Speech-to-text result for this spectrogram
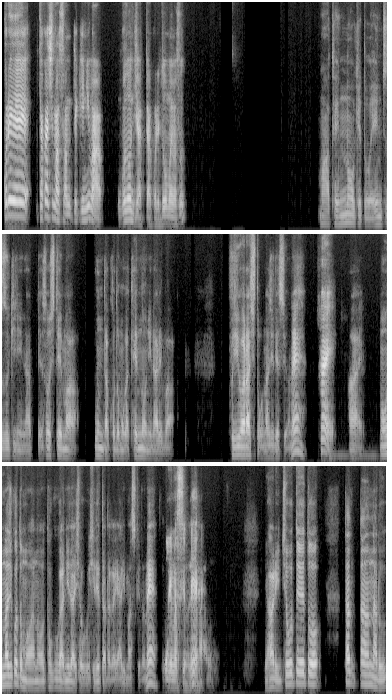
これ、高島さん的にはご存知だったらこれどう思います？まあ、天皇家と縁続きになって、そしてまあ、産んだ子供が天皇になれば、藤原氏と同じですよね。はい。はい。まあ、同じこともあの徳川二代将軍秀忠がやりますけどね。やりますよね。やはり朝廷と単単なる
